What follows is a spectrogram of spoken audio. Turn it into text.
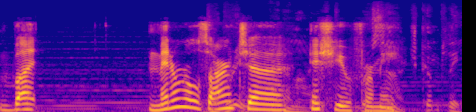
But minerals aren't a issue for me. Complete.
